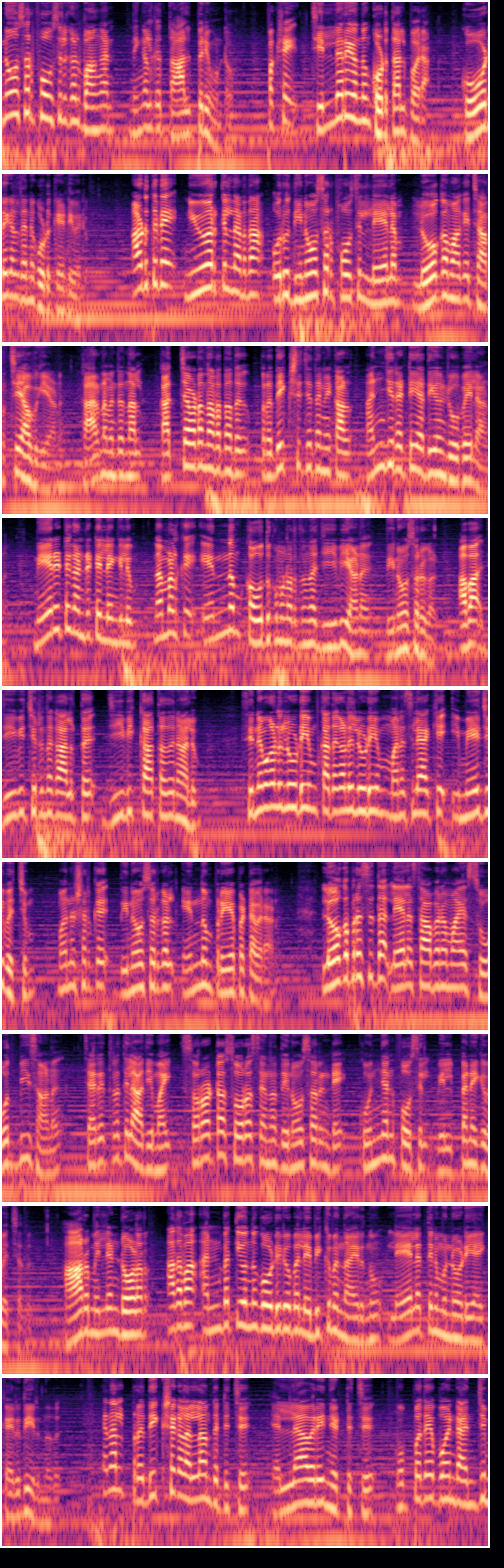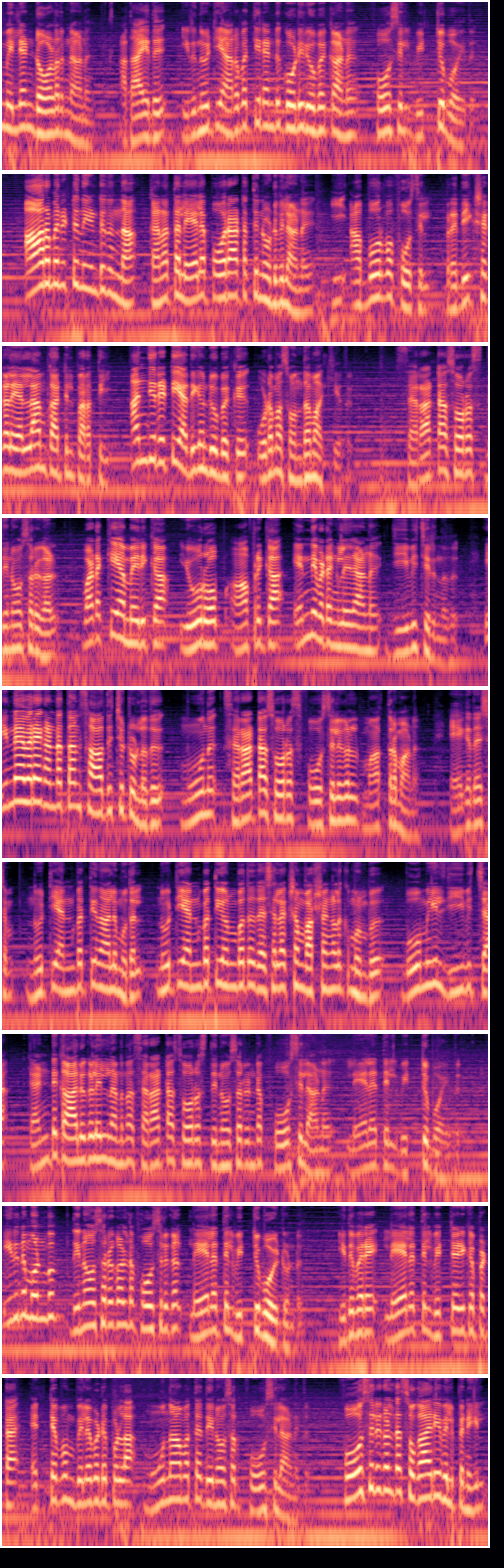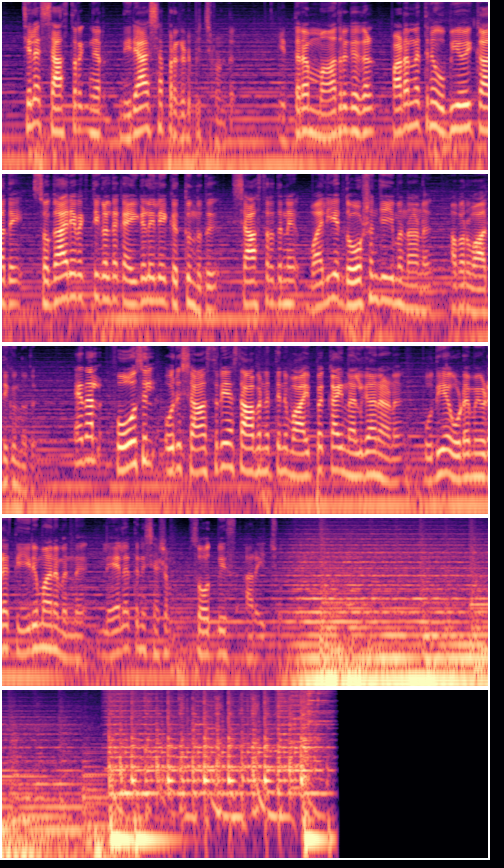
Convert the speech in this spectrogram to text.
Dinosaur ഫോസിലുകൾ വാങ്ങാൻ നിങ്ങൾക്ക് താല്പര്യമുണ്ടോ? പക്ഷേ ചില്ലറയൊന്നും കൊടുത്താൽ പോരാ. കോടികൾ തന്നെ കൊടുക്കേണ്ടി വരും. അടുത്തിടെ ന്യൂയോർക്കിൽ നടന്ന ഒരു ദിനോസർ ഫോസിൽ ലേലം ലോകമാകെ ചർച്ചയാവുകയാണ്. കാരണം എന്തെന്നാൽ കച്ചവടം നടന്നത് പ്രതീക്ഷിച്ചതിനേക്കാൾ അഞ്ചിരട്ടിയധികം രൂപയിലാണ്. നേരിട്ട് കണ്ടിട്ടില്ലെങ്കിലും നമ്മൾക്ക് എന്നും കൗതുകമുണർത്തുന്ന ജീവിയാണ് ദിനോസറുകൾ. അവ ജീവിച്ചിരുന്ന കാലത്ത് ജീവിക്കാത്തതിനാലും സിനിമകളിലൂടെയും കഥകളിലൂടെയും മനസ്സിലാക്കിയ ഇമേജ് വെച്ചും മനുഷ്യർക്ക് ദിനോസറുകൾ എന്നും പ്രിയപ്പെട്ടവരാണ്. ലോകപ്രസിദ്ധ ലേലസ്ഥാപനമായ സോത്ബീസ് ആണ് ചരിത്രത്തിലാദ്യമായി സൊറോട്ടോസോറസ് എന്ന ദിനോസറിന്റെ കുഞ്ഞൻ ഫോസിൽ വിൽപ്പനയ്ക്ക് വെച്ചത്. ആറ് മില്യൺ ഡോളർ അഥവാ അൻപത്തിയൊന്ന് കോടി രൂപ ലഭിക്കുമെന്നായിരുന്നു ലേലത്തിന് മുന്നോടിയായി കരുതിയിരുന്നത്. എന്നാൽ പ്രതീക്ഷകളെല്ലാം തെറ്റിച്ച് എല്ലാവരെയും ഞെട്ടിച്ച് മുപ്പത് പോയിന്റ് അഞ്ച് മില്യൺ ഡോളറിനാണ് അതായത് ഇരുന്നൂറ്റി അറുപത്തിരണ്ട് കോടി രൂപയ്ക്കാണ് ഫോസിൽ വിറ്റുപോയത്. ആറ് മിനിറ്റ് നീണ്ടുനിന്ന കനത്ത ലേല പോരാട്ടത്തിനൊടുവിലാണ് ഈ അപൂർവ ഫോസിൽ പ്രതീക്ഷകളെല്ലാം കാറ്റിൽ പറത്തി അഞ്ചിരട്ടി അധികം രൂപയ്ക്ക് ഉടമ സ്വന്തമാക്കിയത്. സെറാട്ടാസോറസ് ദിനോസറുകൾ വടക്കേ അമേരിക്ക യൂറോപ്പ് ആഫ്രിക്ക എന്നിവിടങ്ങളിലാണ് ജീവിച്ചിരുന്നത്. ഇന്നേ വരെ കണ്ടെത്താൻ സാധിച്ചിട്ടുള്ളത് മൂന്ന് സെറാട്ടാസോറസ് ഫോസിലുകൾ മാത്രമാണ്. ഏകദേശം നൂറ്റി അൻപത്തിനാല് മുതൽ നൂറ്റി അൻപത്തിയൊൻപത് ദശലക്ഷം വർഷങ്ങൾക്ക് മുമ്പ് ഭൂമിയിൽ ജീവിച്ച രണ്ട് കാലുകളിൽ നടന്ന സെറാട്ടാസോറസ് ദിനോസറിന്റെ ഫോസിലാണ് ലേലത്തിൽ വിറ്റുപോയത്. ഇതിനു മുൻപും ദിനോസറുകളുടെ ഫോസിലുകൾ ലേലത്തിൽ വിറ്റുപോയിട്ടുണ്ട്. ഇതുവരെ ലേലത്തിൽ വിറ്റഴിക്കപ്പെട്ട ഏറ്റവും വിലപിടിപ്പുള്ള മൂന്നാമത്തെ ദിനോസർ ഫോസിലാണിത്. ഫോസിലുകളുടെ സ്വകാര്യ വിൽപ്പനയിൽ ചില ശാസ്ത്രജ്ഞർ നിരാശ പ്രകടിപ്പിച്ചിട്ടുണ്ട്. ഇത്തരം മാതൃകകൾ പഠനത്തിന് ഉപയോഗിക്കാതെ സ്വകാര്യ വ്യക്തികളുടെ കൈകളിലേക്ക് എത്തുന്നത് ശാസ്ത്രത്തിന് വലിയ ദോഷം ചെയ്യുമെന്നാണ് അവർ വാദിക്കുന്നത്. എന്നാൽ ഫോസിൽ ഒരു ശാസ്ത്രീയ സ്ഥാപനത്തിന് വായ്പക്കായി നൽകാനാണ് പുതിയ ഉടമയുടെ തീരുമാനമെന്ന് ലേലത്തിന് ശേഷം സോത്ബീസ് അറിയിച്ചു.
